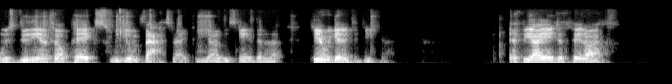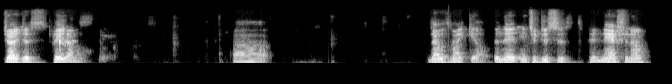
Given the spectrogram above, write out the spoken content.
When we do the NFL picks, we do them fast, right? Because we got all these games. Da, da, da. Here we get into detail. FBI agents paid off, judges paid off. Uh, that was Mike Gill. And then introduces to Penn National,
